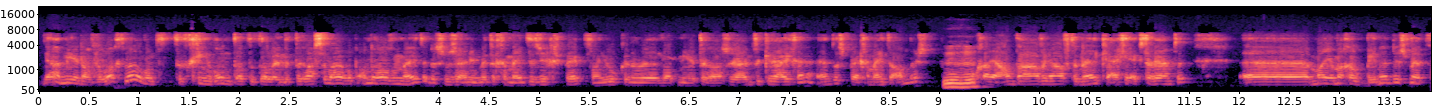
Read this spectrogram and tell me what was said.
ja, meer dan verwacht wel, want het ging rond dat het alleen de terrassen waren op anderhalve meter. Dus we zijn nu met de gemeentes in gesprek van, joh, kunnen we wat meer terrasruimte krijgen? En dat is per gemeente anders. Mm -hmm. Hoe ga je handhaven, ja of nee? Krijg je extra ruimte? maar je mag ook binnen dus met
